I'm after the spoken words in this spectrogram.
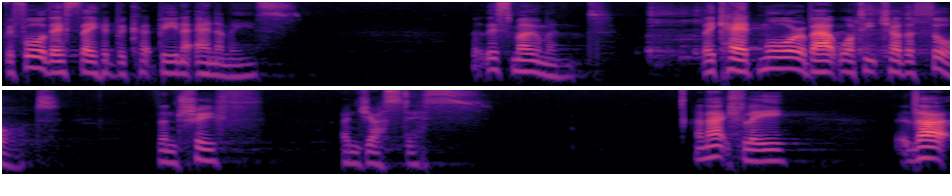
Before this, they had been enemies. At this moment, they cared more about what each other thought than truth and justice. And actually, that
